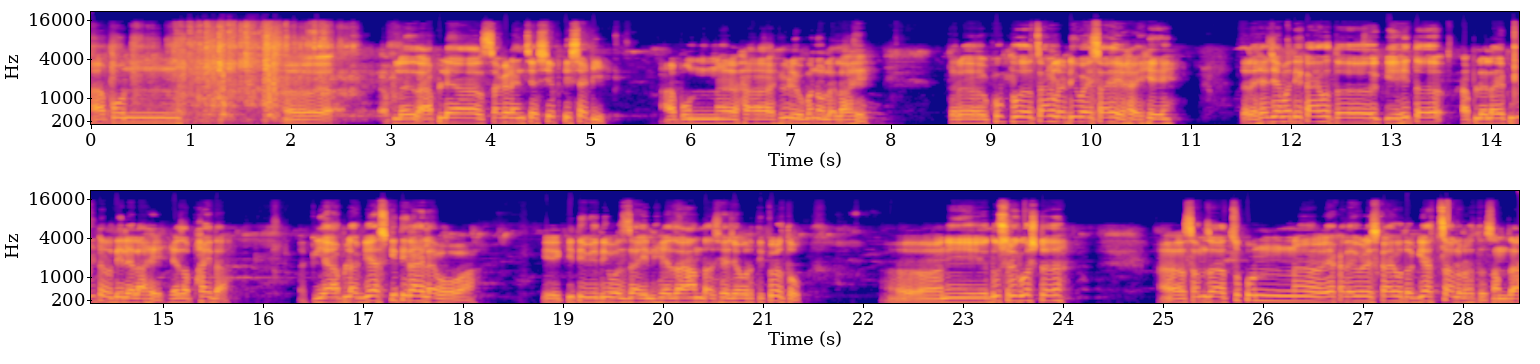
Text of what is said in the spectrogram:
आपण आपलं आपल्या सगळ्यांच्या सेफ्टीसाठी आपण हा व्हिडिओ बनवलेला आहे. तर खूप चांगलं डिवाईस आहे हा हे. तर ह्याच्यामध्ये काय होतं की इथं आपल्याला एक मीटर दिलेला आहे ह्याचा फायदा. की आपला गॅस किती राहिला आहे बाबा? हे किती दिवस जाईल ह्याचा अंदाज ह्याच्यावरती कळतो. आणि दुसरी गोष्ट अ, समजा चुकून अ, एखाद्या वेळेस काय होतं गॅस चालू राहतं. समजा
